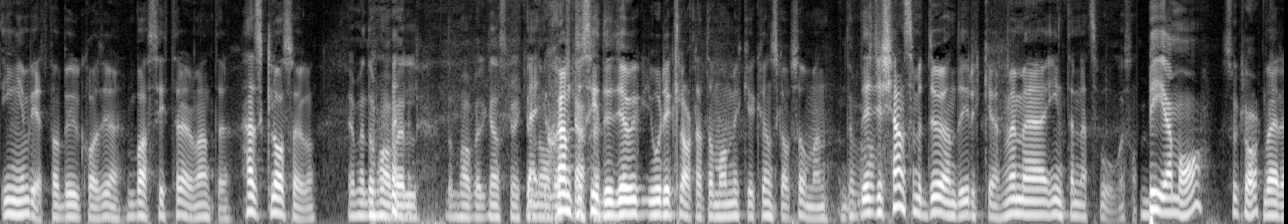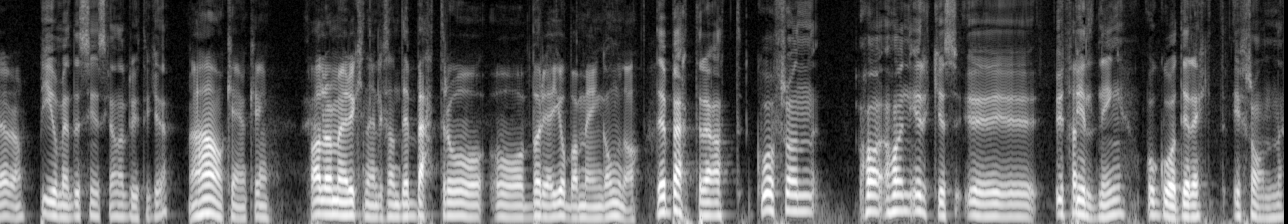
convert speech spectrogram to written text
Ingen vet vad gör. De bara sitter där och väntar. Helst glasögon. Ja men de har väl, de har väl ganska mycket Nej, knowledge skämt åsido, det- jo det är klart att de har mycket kunskap så men Det var- det, känns som ett döende yrke, men med internets våg och sånt. BMA såklart, Vad är det då? biomedicinsk analytiker. Aha, okej, okej. För alla de här yrkena, liksom, det är bättre att, att börja jobba med en gång då. Det är bättre att gå från, ha, ha en yrkesutbildning utbildning och gå direkt ifrån eh,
